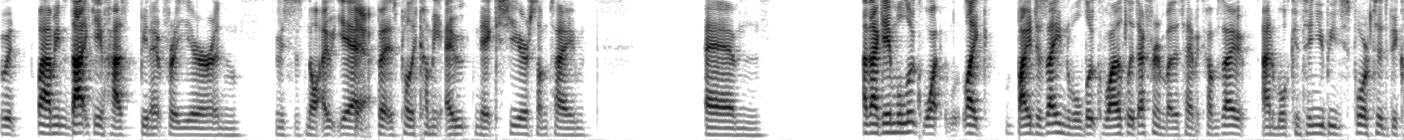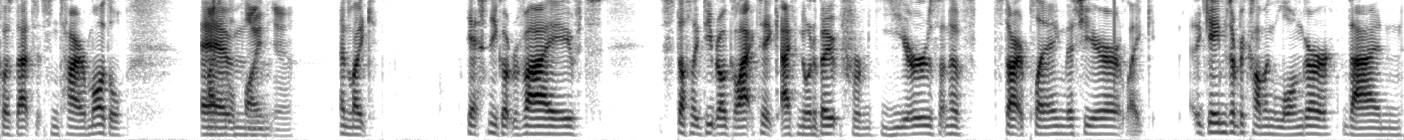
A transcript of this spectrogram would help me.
would- well, I mean that game has been out for a year and it's just not out yet, Yeah. but it's probably coming out next year sometime. Um and that game will look wi- like by design will look wildly different by the time it comes out and will continue being supported because that's its entire model. That's the Um, point. Yeah. and like Destiny got revived. Stuff like Deep Rock Galactic I've known about for years and I've started playing this year. Like games are becoming longer than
